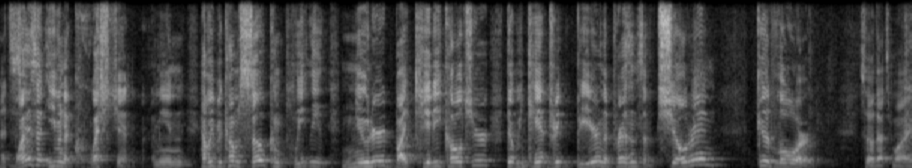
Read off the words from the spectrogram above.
That's why is that even a question? I mean, have we become so completely neutered by kitty culture that we can't drink beer in the presence of children? Good lord. So that's my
